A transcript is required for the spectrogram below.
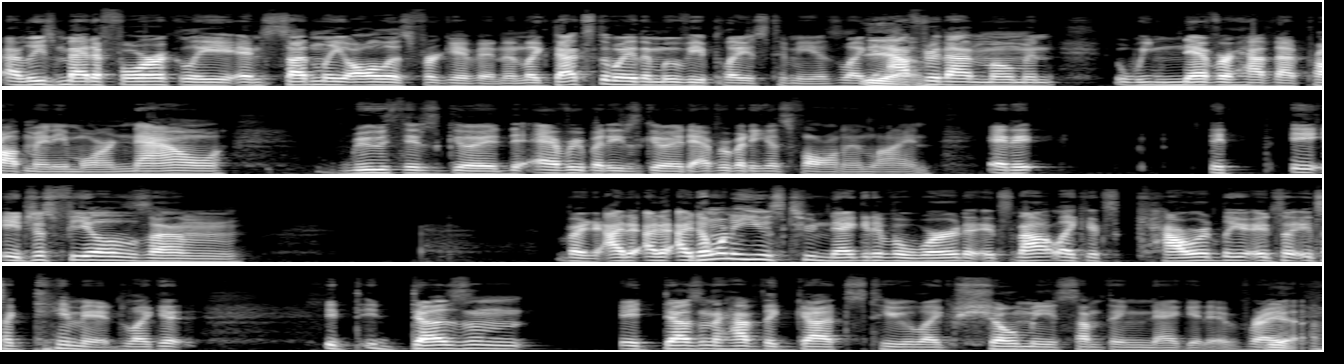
at least metaphorically and suddenly all is forgiven and like that's the way the movie plays to me is like Yeah. after that moment we never have that problem anymore now ruth is good everybody's good everybody has fallen in line and it it it, it just feels um like I, I, don't want to use too negative a word it's not like it's cowardly it's it's like timid like it it it doesn't it doesn't have the guts to like show me something negative, right? Yeah.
